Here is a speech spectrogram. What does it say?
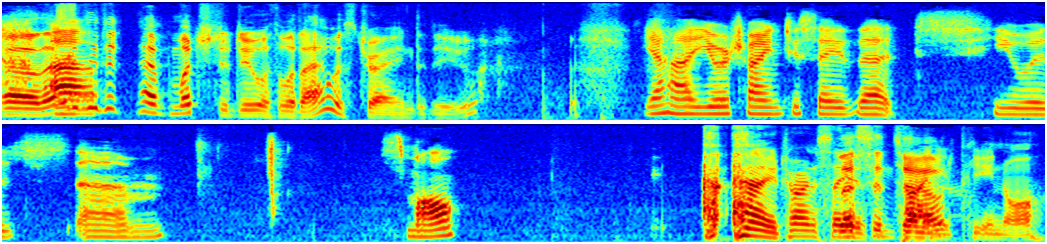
Uh, that Uh, really didn't have much to do with what I was trying to do. Yeah, you were trying to say that he was um small. You're trying to say Less it's a tiny endowed? penal.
